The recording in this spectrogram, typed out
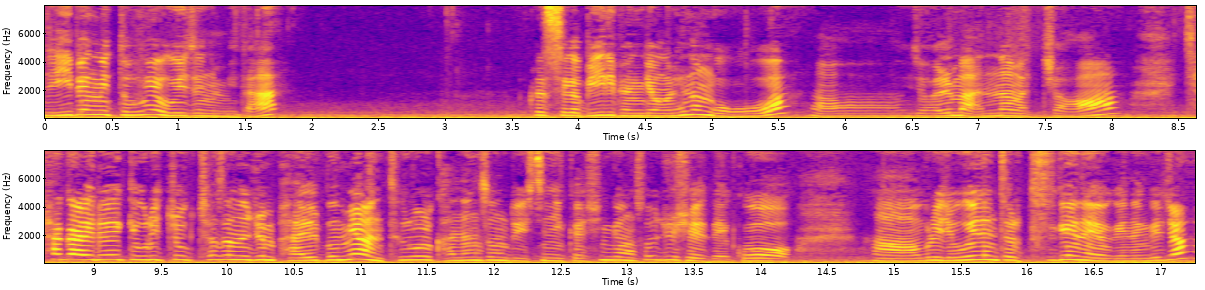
이제 200m 후에 우회전입니다. 그래서 제가 미리 변경을 해놓은 거고, 어, 이제 얼마 안 남았죠. 차가 이렇게 우리 쪽 차선을 좀 밟으면 들어올 가능성도 있으니까 신경 써주셔야 되고, 아, 우리 이제 우회전차로 두 개네, 여기는, 그죠?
